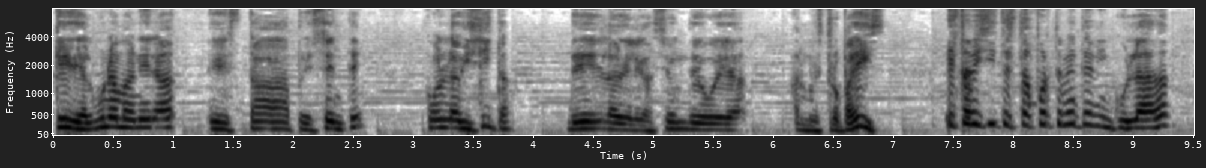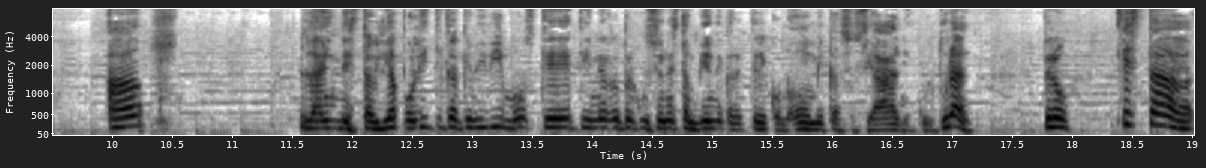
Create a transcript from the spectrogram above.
que de alguna manera está presente con la visita de la delegación de OEA nuestro país. Esta visita está fuertemente vinculada a la inestabilidad política que vivimos, que tiene repercusiones también de carácter económica, social y cultural. Pero Esta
